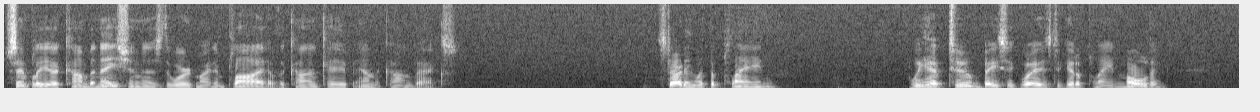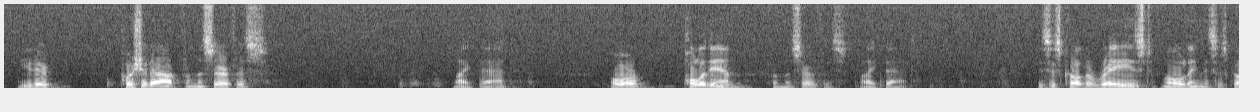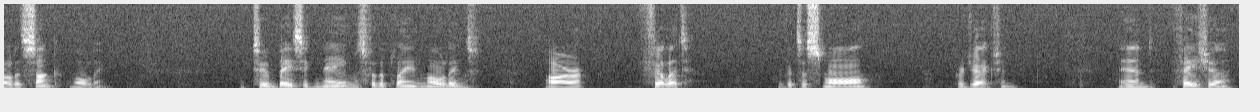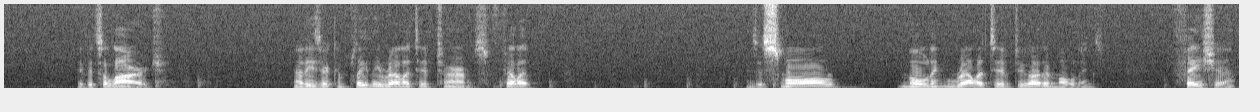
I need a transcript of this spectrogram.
simply a combination, as the word might imply, of the concave and the convex. Starting with the plane, we have two basic ways to get a plane molding. Either push it out from the surface, like that, or pull it in from the surface like that. This is called a raised molding. This is called a sunk molding. Two basic names for the plane moldings are fillet, if it's a small projection, and fascia, if it's a large. Now these are completely relative terms. Fillet is a small molding relative to other moldings. Fascia,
